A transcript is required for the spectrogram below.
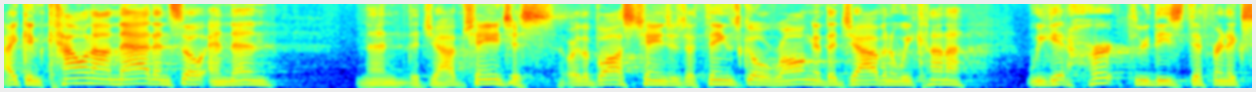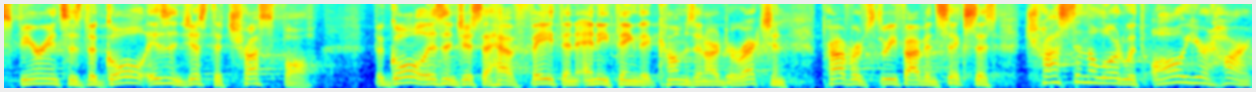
I can count on that. And so, and then, and then the job changes or the boss changes or things go wrong at the job and we kind of, We get hurt through these different experiences. The goal isn't just to trust fall. The goal isn't just to have faith in anything that comes in our direction. Proverbs 3, 5, and 6 says, Trust in the Lord with all your heart.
